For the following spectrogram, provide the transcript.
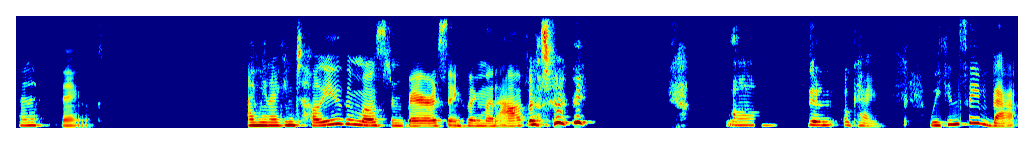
Trying to think. I mean, I can tell you the most embarrassing thing that happened to me. Um, then okay, we can save that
